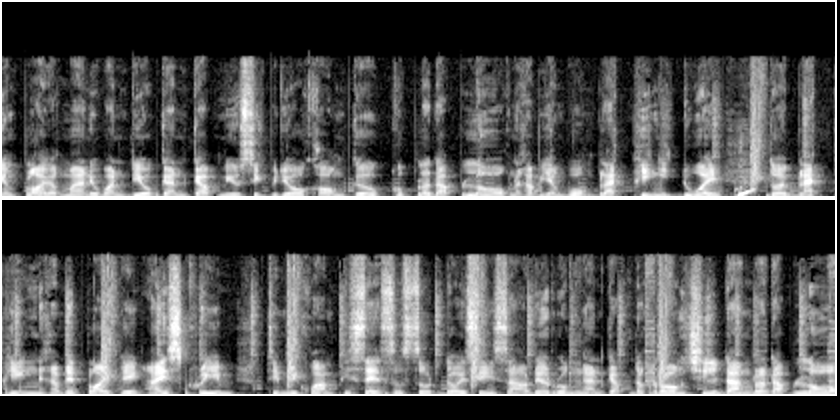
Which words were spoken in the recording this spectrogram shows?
ยังปล่อยออกมาในวันเดียวกันกับมิวสิกวิดีโอของ girl group ระดับโลกนะครับ อย่างวง Blackpink อีกด้วย โดย Blackpink นะครับได้ปล่อยเพลง Ice Cream ที่มีความพิเศษสุดๆ โดยสี่สาวได้ร่วมงานกับนักร้องชื่อดังระดับโลก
